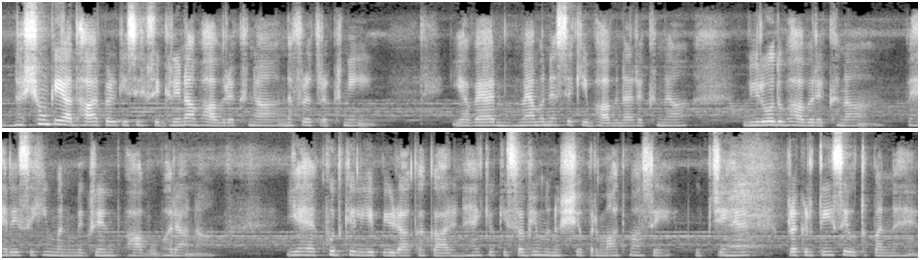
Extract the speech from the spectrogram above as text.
नशों के आधार पर किसी से घृणा भाव रखना, नफरत रखनी, या वैर मैमनस्य की भावना रखना, विरोध भाव रखना, पहले से ही मन में घृणित भाव उभर आना, यह खुद के लिए पीड़ा का कारण है, क्योंकि सभी मनुष्य परमात्मा से उपजे हैं, प्रकृति से उत्पन्न हैं।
